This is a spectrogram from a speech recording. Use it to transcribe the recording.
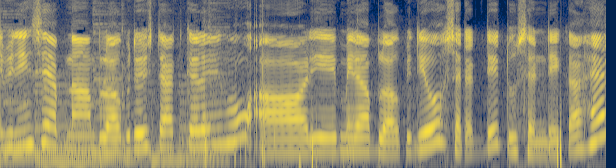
इवनिंग से अपना ब्लॉग वीडियो स्टार्ट कर रही हूँ और ये मेरा blog video Saturday to Sunday का है।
